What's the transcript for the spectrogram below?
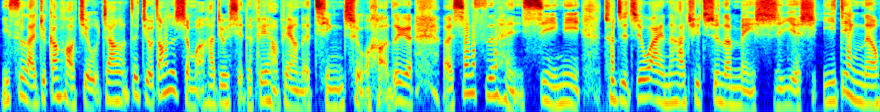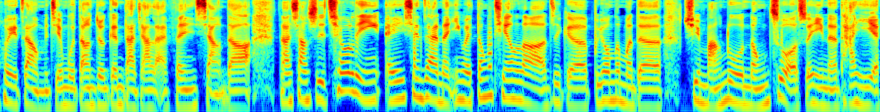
一次来就刚好九张，这九张是什么，他就写的非常非常的清楚哈，这个呃心思很细腻。除此之外呢，他去吃了美食，也是一定呢会在我们节目当中跟大家来分享的。那像是秋林，哎，现在呢因为冬天了，这个不用那么的去忙碌农作，所以呢，他也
